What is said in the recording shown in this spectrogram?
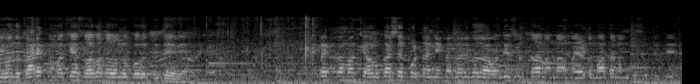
ಈ ಒಂದು ಕಾರ್ಯಕ್ರಮಕ್ಕೆ ಸ್ವಾಗತವನ್ನು ಕೋರುತ್ತಿದ್ದೇವೆ. ಕಾರ್ಯಕ್ರಮಕ್ಕೆ ಅವಕಾಶ ಕೊಟ್ಟ ನಿಮ್ಮೆಲ್ಲರಿಗೂ ವಂದಿಸುತ್ತಾ ನನ್ನ ಎರಡು ಮಾತನ್ನು ಮುಗಿಸುತ್ತಿದ್ದೇನೆ.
